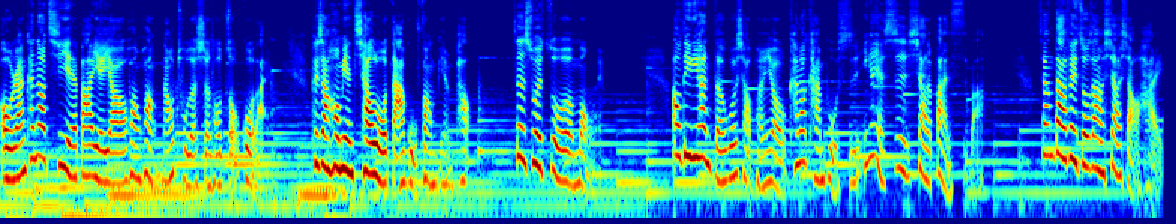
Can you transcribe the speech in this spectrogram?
偶然看到七爷八爷摇摇晃晃，然后吐着舌头走过来，配上后面敲锣打鼓放鞭炮，真的是会做噩梦哎。奥地利和德国小朋友看到坎普斯，应该也是吓得半死吧？这样大费周章的吓小孩，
